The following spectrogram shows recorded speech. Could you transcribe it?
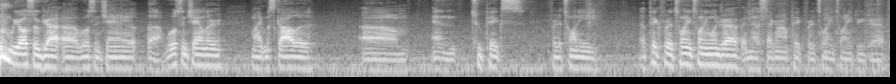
we also got uh, Wilson Chandler, uh, Wilson Chandler, Mike Muscala, um, and two picks for the 20 a pick for the 2021 draft and a second round pick for the 2023 draft.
